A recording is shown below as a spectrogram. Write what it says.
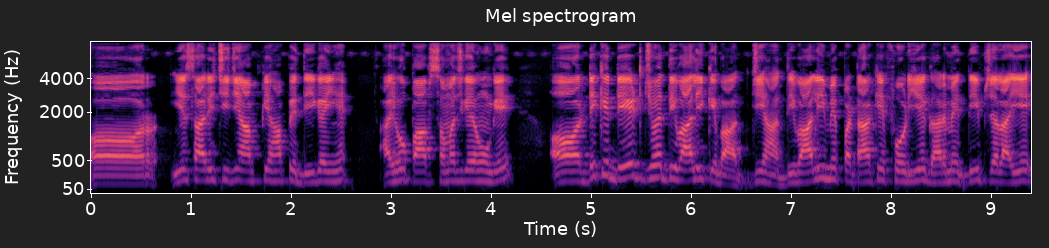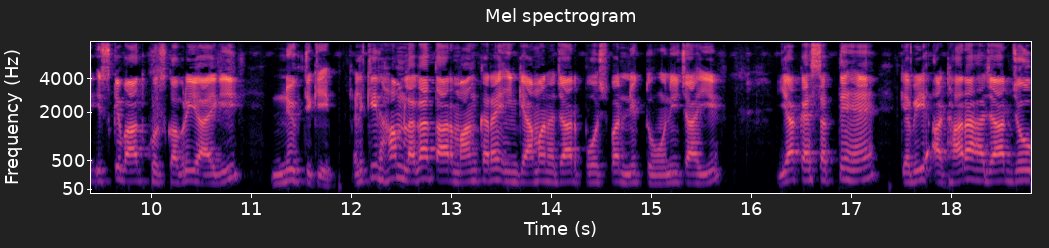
और ये सारी चीज़ें आपके यहाँ पे दी गई हैं। आई होप आप समझ गए होंगे। और देखिए डेट जो है दिवाली के बाद। जी हाँ दिवाली में पटाखे फोड़िए, घर में दीप जलाइए, इसके बाद खुशखबरी आएगी नियुक्ति की। लेकिन हम लगातार मांग कर रहे हैं, इक्यावन हज़ार पोस्ट पर नियुक्त होनी चाहिए। या कह सकते हैं कि अभी अठारह हज़ार जो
